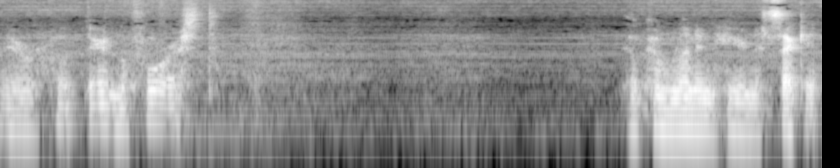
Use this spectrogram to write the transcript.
They're up there in the forest. They'll come running here in a second.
